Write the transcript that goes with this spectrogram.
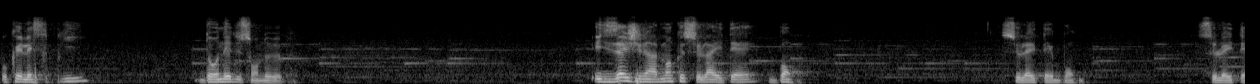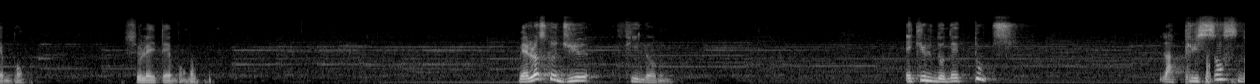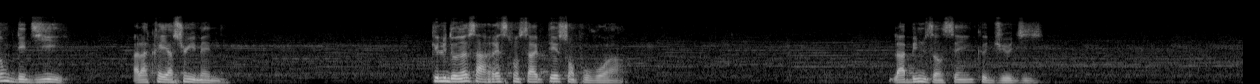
ou que l'Esprit donnait de son œuvre. Il disait généralement que cela était bon. Cela était bon. Cela était bon. Cela était bon. Mais lorsque Dieu fit l'homme et qu'il donnait toute la puissance donc dédiée à la création humaine, qu'il lui donnait sa responsabilité et son pouvoir, la Bible nous enseigne que Dieu dit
